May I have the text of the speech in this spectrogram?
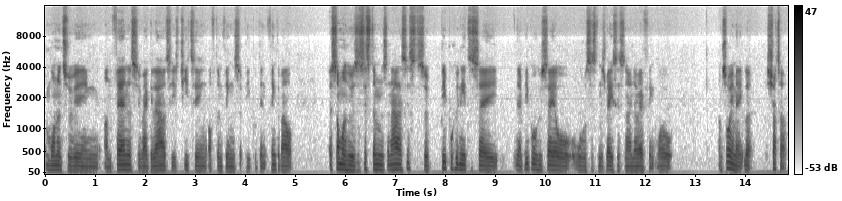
monitoring unfairness, irregularities, cheating, often things that people didn't think about. As someone who is a systems analyst, so people who need to say, you know, people who say, "Oh, all the systems racist," and I know everything. Well, I'm sorry, mate. Look, shut up,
